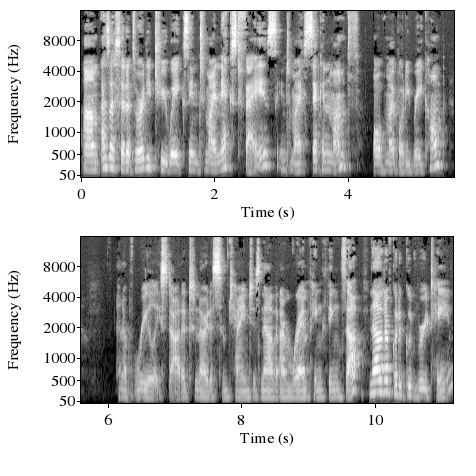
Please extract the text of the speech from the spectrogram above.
Um, as I said, it's already two weeks into my next phase, into my second month of my body recomp. And I've really started to notice some changes now that I'm ramping things up. Now that I've got a good routine,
